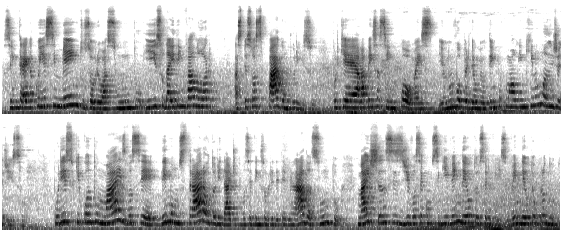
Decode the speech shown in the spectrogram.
Você entrega conhecimento sobre o assunto e isso daí tem valor. As pessoas pagam por isso. Porque ela pensa assim, pô, mas eu não vou perder o meu tempo com alguém que não manja disso. Por isso que quanto mais você demonstrar a autoridade que você tem sobre determinado assunto, mais chances de você conseguir vender o teu serviço, vender o teu produto.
